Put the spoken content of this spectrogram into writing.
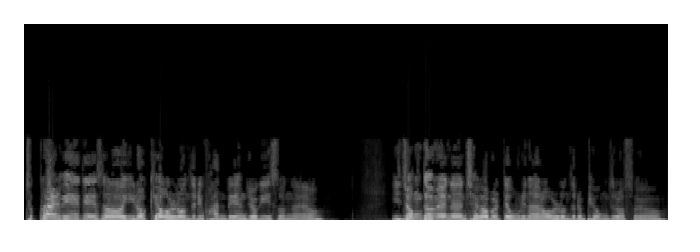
특활비에 대해서 이렇게 언론들이 관대한 적이 있었나요? 이 정도면은 제가 볼 때 우리나라 언론들은 병들었어요.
